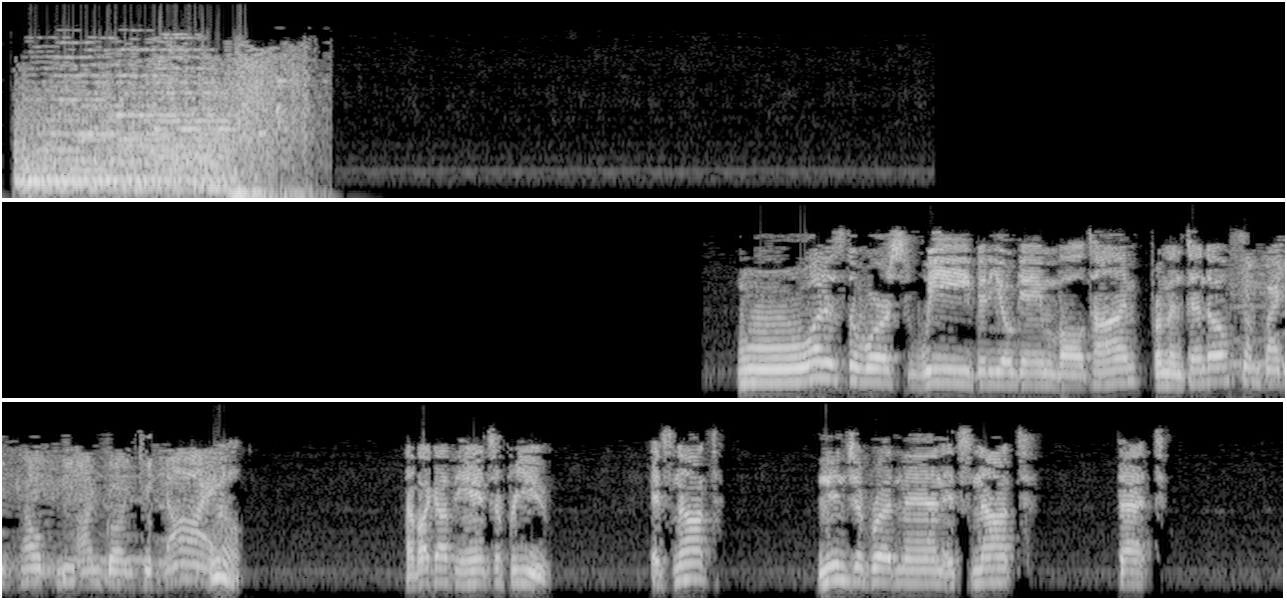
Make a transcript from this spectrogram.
What is the worst Wii video game of all time from Nintendo? Somebody help me. I'm going to die. Well, have I got the answer for you? It's not Ninjabread Man. It's not that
